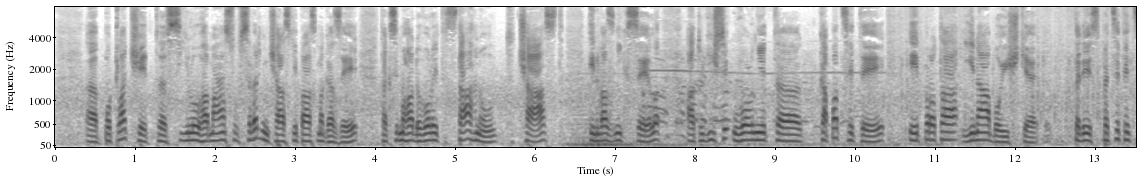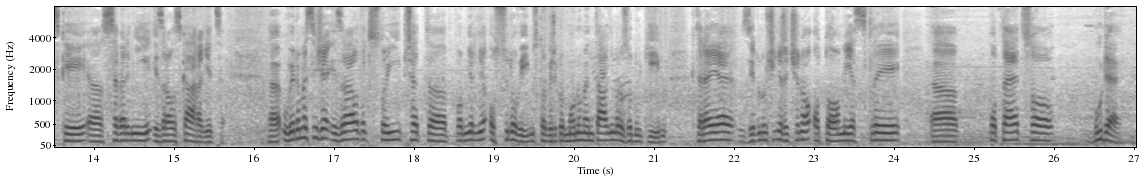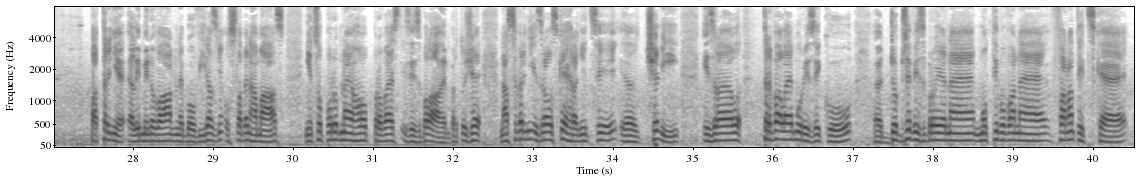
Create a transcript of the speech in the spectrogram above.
potlačit sílu Hamásu v severní části pásma Gazy, tak si mohla dovolit stáhnout část invazních sil a tudíž si uvolnit kapacity i pro ta jiná bojiště, tedy specificky severní izraelská hranice. Uvědomme si, že Izrael teď stojí před poměrně osudovým, skoro bych řekl monumentálním rozhodnutím, které je zjednodušeně řečeno o tom, jestli Eh, poté, co bude patrně eliminován nebo výrazně oslaben Hamás, něco podobného provést i s Izbaláhem, protože na severní izraelské hranici eh, čelí Izrael trvalému riziku eh, dobře vyzbrojené, motivované, fanatické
